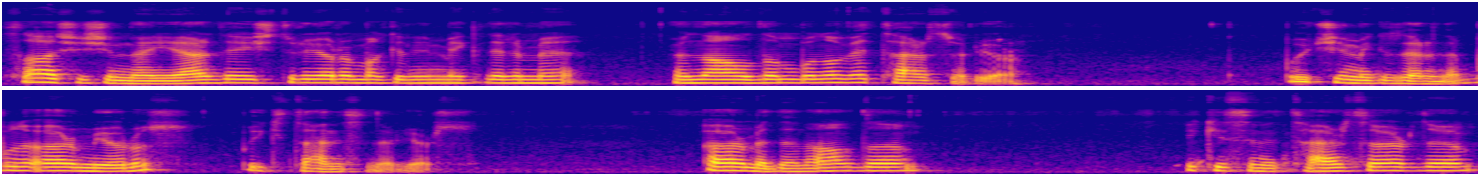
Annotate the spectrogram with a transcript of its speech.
sağ şişimden yer değiştiriyorum. Bakın ilmeklerimi öne aldım bunu ve ters örüyorum. Bu üç ilmek üzerinde. Bunu örmüyoruz. Bu iki tanesini örüyoruz. Örmeden aldım. İkisini ters ördüm.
